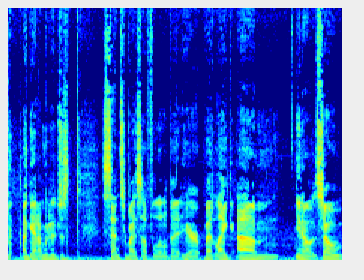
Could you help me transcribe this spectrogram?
Again, I'm gonna just censor myself a little bit here, but like, um, you know, so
